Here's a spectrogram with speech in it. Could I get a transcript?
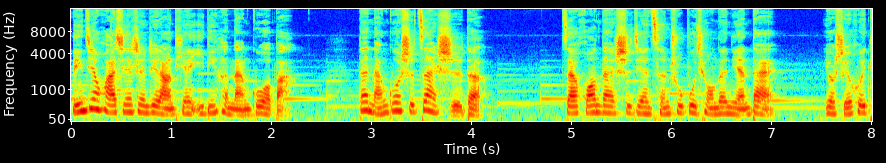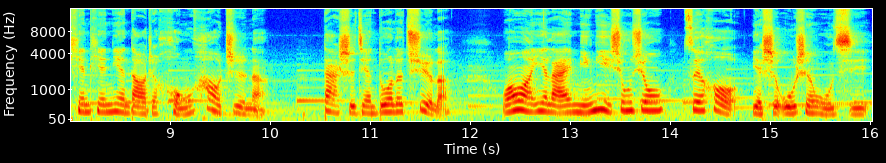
林建华先生这两天一定很难过吧？但难过是暂时的。在荒诞事件层出不穷的年代，有谁会天天念叨着洪浩志呢？大事件多了去了，往往一来民意汹汹，最后也是无声无息。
